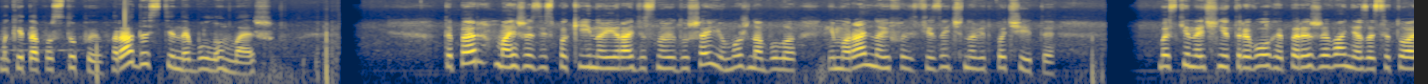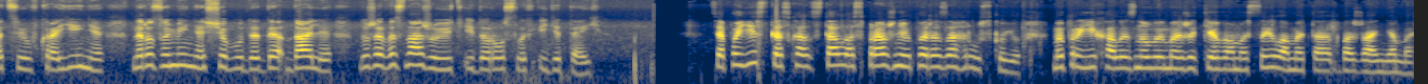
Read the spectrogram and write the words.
Микита поступив. Радості не було меж. Тепер майже зі спокійною і радісною душею можна було і морально, і фізично відпочити. Безкінечні тривоги, переживання за ситуацію в країні, нерозуміння, що буде далі, дуже виснажують і дорослих, і дітей. Ця поїздка стала справжньою перезагрузкою. Ми приїхали з новими життєвими силами та бажаннями,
